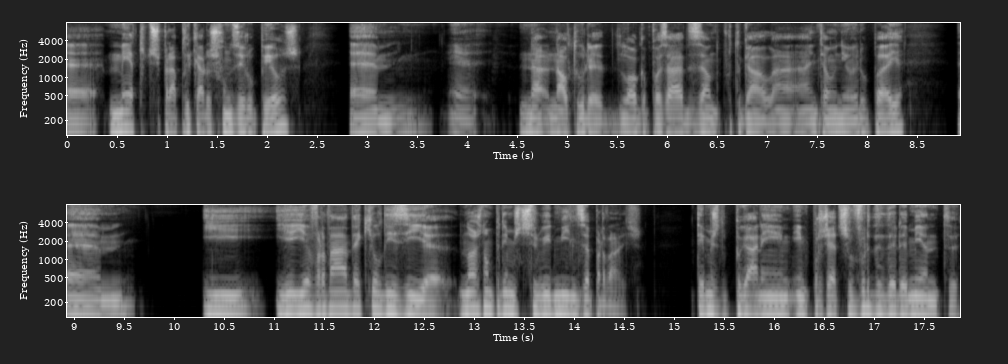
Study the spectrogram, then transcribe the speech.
uh, métodos para aplicar os fundos europeus. Na, na, altura, logo após a adesão de Portugal à, à então União Europeia, e, e, a verdade é que ele dizia: nós não podemos distribuir milhos a pardais. Temos de pegar em, em projetos verdadeiramente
